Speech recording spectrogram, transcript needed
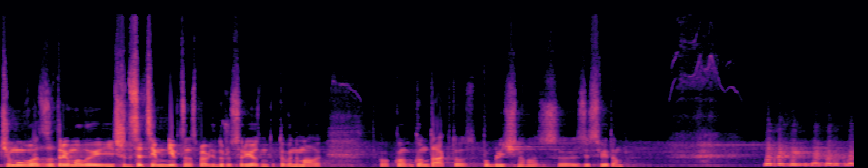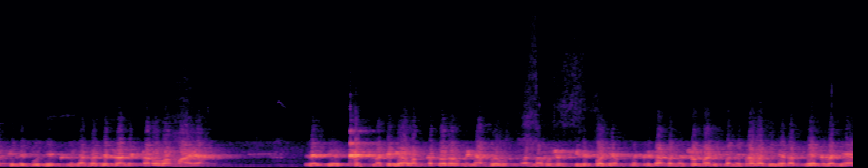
чому вас затримали? І 67 днів це насправді дуже серйозно, тобто ви не мали такого кон- контакту публічного з, зі світом. Добрый день. Меня зовут Василий Будик. Меня задержали 2 мая. В связи с материалом, который у меня был обнаружен в телефоне, мы с ребятами, журналистами проводили расследование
